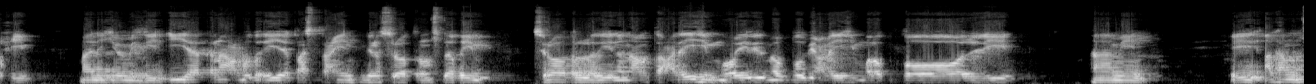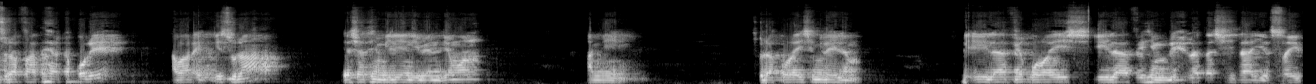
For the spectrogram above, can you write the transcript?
রহিম, মালিক ইয়াউমিদ্দিন, ইয়াকা না'বুদু ইয়াকা নাস্তাঈন, ইহদিনাস সিরাতাল মুস্তাকিম, সিরাতাল লাযীনা আন'আমতা আলাইহিম গায়রিল মাগদুবি আলাইহিম ওয়ালাদ-দাল্লিন আমিন। এই আলহামদুলিল্লাহ ফাতিহাটা পড়ে আবার একটি সূরা এর সাথে মিলিয়ে নেবেন যেমন আমি সূরা কুরাইশ মিলাইলাম لإيلاف قريش إيلافهم رحلة الشتاء والصيف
